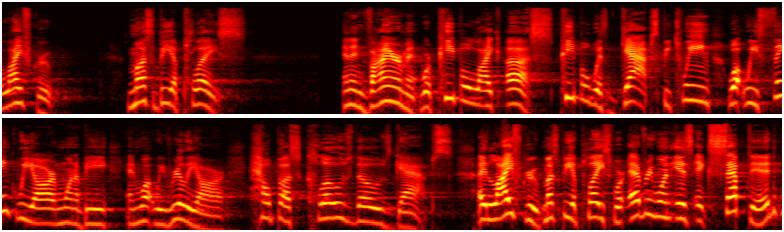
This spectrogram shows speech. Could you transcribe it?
A life group, must be a place, an environment where people like us, people with gaps between what we think we are and want to be and what we really are, help us close those gaps. A life group must be a place where everyone is accepted,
